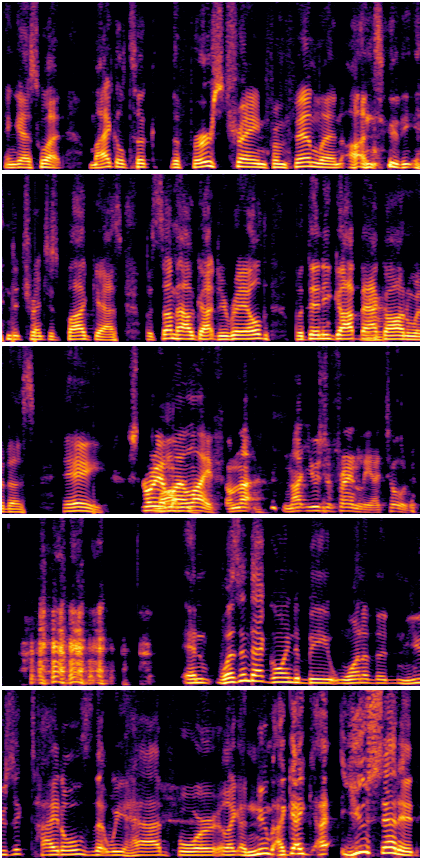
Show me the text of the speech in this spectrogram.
And guess what? Michael took the first train from Finland onto the In the Trenches podcast, but somehow got derailed. But then he got back mm-hmm. on with us. Hey. Story mom. of my life. I'm not not user friendly. I told you. And wasn't that going to be one of the music titles that we had for like a new? I, I, I, you said it,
